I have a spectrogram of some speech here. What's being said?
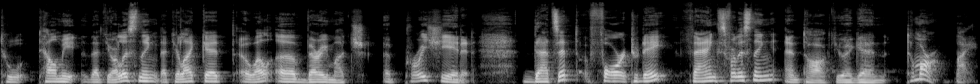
to tell me that you're listening, that you like it, uh, well, uh, very much appreciated. That's it for today. Thanks for listening and talk to you again tomorrow. Bye.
